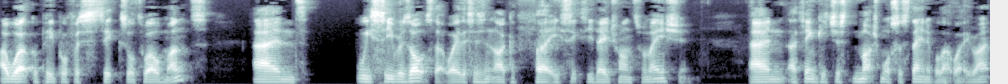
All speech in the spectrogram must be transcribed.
I work with people for six or twelve months, and we see results that way. This isn't like a 30, 60 day transformation. And I think it's just much more sustainable that way, right?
